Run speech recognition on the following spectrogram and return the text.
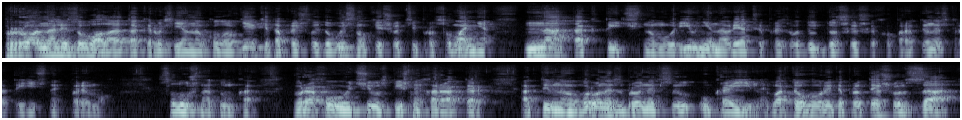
проаналізували атаки росіян навколо Авдіївки та прийшли до висновки, що ці просування на тактичному рівні навряд чи призведуть до ширших оперативних стратегічних перемог. Слушна думка, враховуючи успішний характер активної оборони Збройних сил України, варто говорити про те, що за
